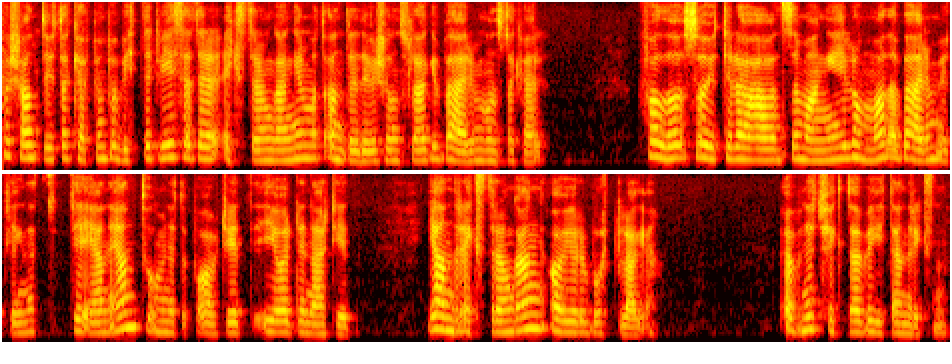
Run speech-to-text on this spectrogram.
forsvant ut av cupen på bittert vis etter ekstraomganger mot andredivisjonslaget Bærum onsdag kveld. Follo så ut til å ha avansementet i lomma da Bærum utlignet til 1-1 to minutter på overtid i ordinær tid. I andre ekstraomgang avgjorde bortelaget. Øvnytt fikk det av Birgitte Henriksen.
